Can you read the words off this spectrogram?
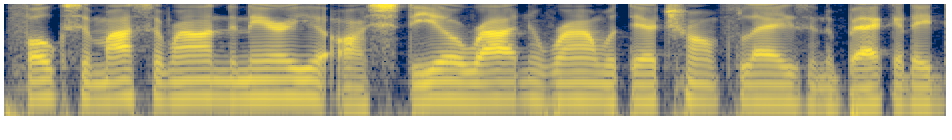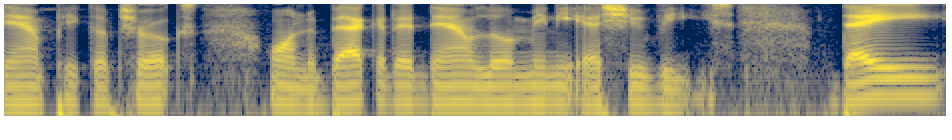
folks in my surrounding area are still riding around with their Trump flags in the back of their damn pickup trucks on the back of their damn little mini SUVs. They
